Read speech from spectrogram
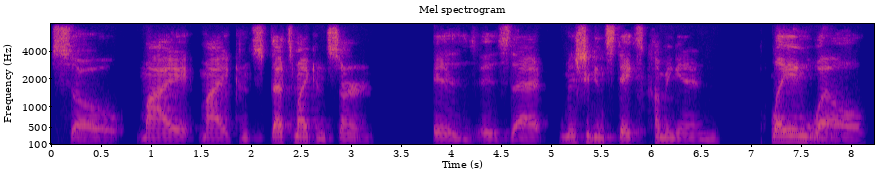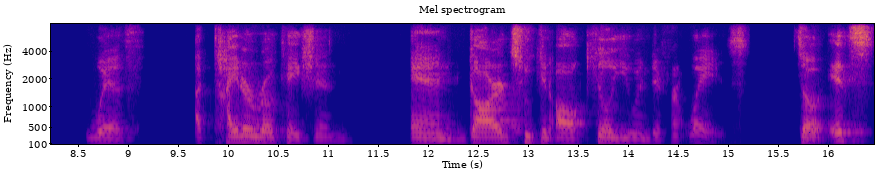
So my my that's my concern is is that Michigan State's coming in playing well with a tighter rotation and guards who can all kill you in different ways. So it's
